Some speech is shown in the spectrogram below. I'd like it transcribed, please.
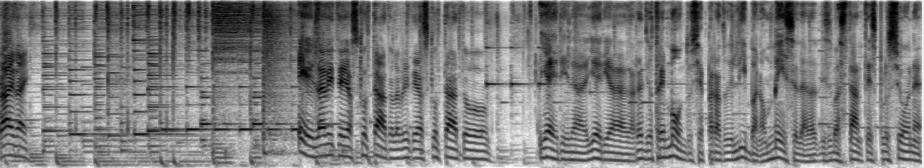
Vai, vai. E l'avete ascoltato, l'avrete ascoltato Ieri, la, ieri, a Radio Tremondo si è parlato del Libano, un mese dalla devastante esplosione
